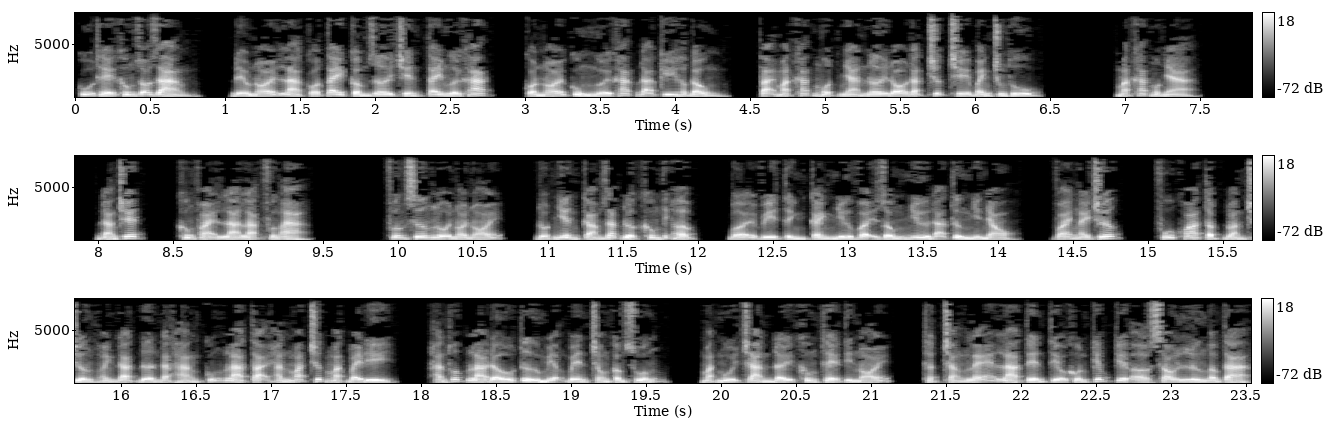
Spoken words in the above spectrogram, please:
Cụ thể không rõ ràng đều nói là có tay cầm rơi trên tay người khác, còn nói cùng người khác đã ký hợp đồng, tại mặt khác một nhà nơi đó đặt trước chế bánh trung thu. Mặt khác một nhà. Đáng chết, không phải là lạc phương a. Phương sương lôi nói nói, đột nhiên cảm giác được không thích hợp, bởi vì tình cảnh như vậy giống như đã từng nhìn nhau. Vài ngày trước, phú khoa tập đoàn trương hoành đạt đơn đặt hàng cũng là tại hắn mắt trước mặt bay đi, hắn thuốc lá đấu từ miệng bên trong cầm xuống, mặt mũi tràn đầy không thể tin nói, thật chẳng lẽ là tên tiểu khốn kiếp kia ở sau lưng ông ta?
